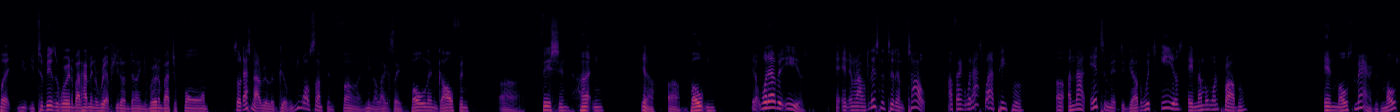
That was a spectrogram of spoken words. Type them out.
but you you're too busy worrying about how many reps you done done. You're worrying about your form, so that's not really good. When you want something fun, you know, like I say, bowling, golfing, uh, fishing, hunting, you know, uh, boating, you know, whatever it is. And, and when I was listening to them talk, I think, well, that's why people uh, are not intimate together, which is a number one problem in most marriages. Most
